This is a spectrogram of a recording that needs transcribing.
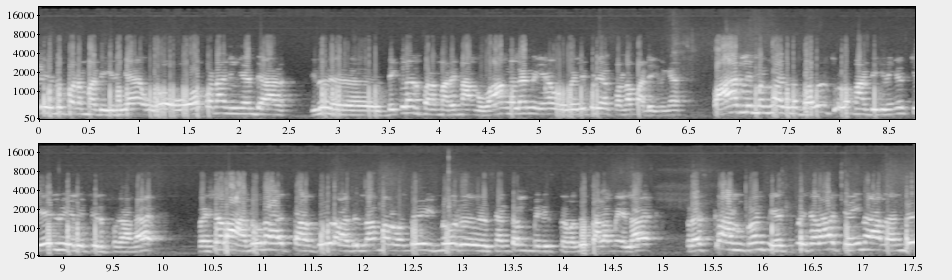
இது பண்ண மாட்டேங்கிறீங்க. ஓப்பனா நீங்க இந்த இது டிக்ளேர் பண்ண மாட்டேங்க. நாங்க வாங்கலன்னு ஏன் வெளிப்படையா பண்ண மாட்டேங்கிறீங்க? பார்லிமெண்ட்ல அதுல பதில் சொல்ல மாட்டேங்கிறீங்க கேள்வி எழுப்பியிருப்பாங்க ஸ்பெஷலா அனுராக் தாக்கூர் அது இல்லாம வந்து இன்னொரு சென்ட்ரல் மினிஸ்டர் வந்து தலைமையில பிரஸ் கான்பரன்ஸ் எஸ்பெஷலா சைனால இருந்து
